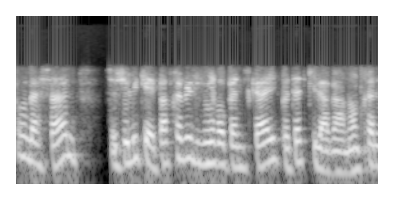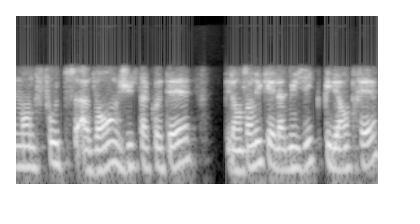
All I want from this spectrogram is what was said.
fond de la salle, c'est celui qui n'avait pas prévu de venir Open Sky. Peut-être qu'il avait un entraînement de foot avant, juste à côté. Il a entendu qu'il y avait la musique, puis il est entré.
